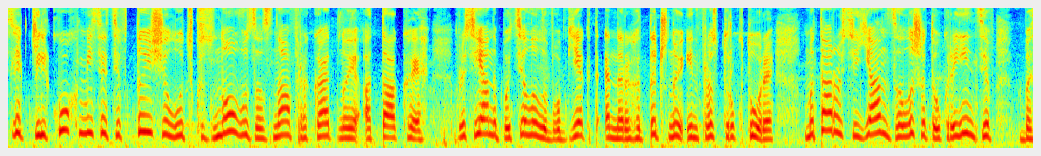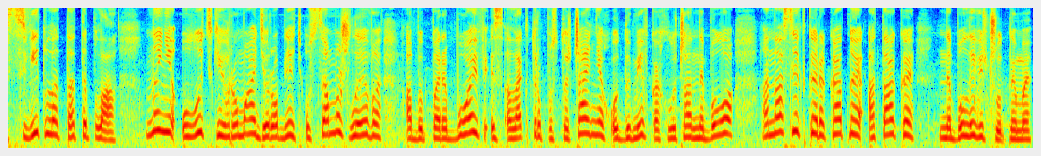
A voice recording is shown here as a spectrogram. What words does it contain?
Після кількох місяців тиші Луцьк знову зазнав ракетної атаки. Росіяни поцілили в об'єкт енергетичної інфраструктури. Мета росіян залишити українців без світла та тепла. Нині у Луцькій громаді роблять усе можливе, аби перебоїв із електропостачанням у домівках лучан не було, а наслідки ракетної атаки не були відчутними.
